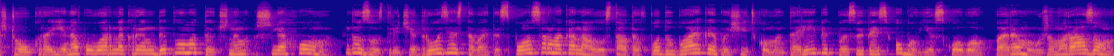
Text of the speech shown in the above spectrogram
що Україна поверне Крим дипломатичним шляхом. До зустрічі, друзі. Ставайте спонсорами каналу, ставте вподобайки, пишіть коментарі, підписуйтесь обов'язково. Переможемо разом.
